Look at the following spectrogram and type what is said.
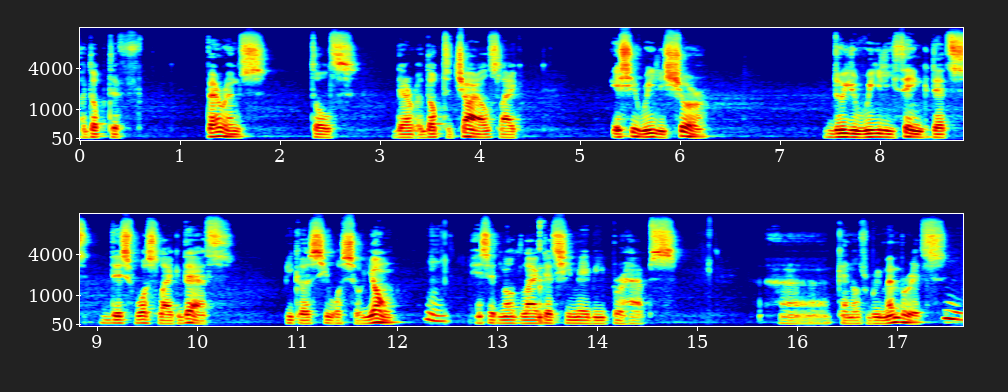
adoptive parents told their adopted child, like, is she really sure? Do you really think that this was like that because she was so young? Is it not like that she maybe perhaps uh, cannot remember it hmm.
